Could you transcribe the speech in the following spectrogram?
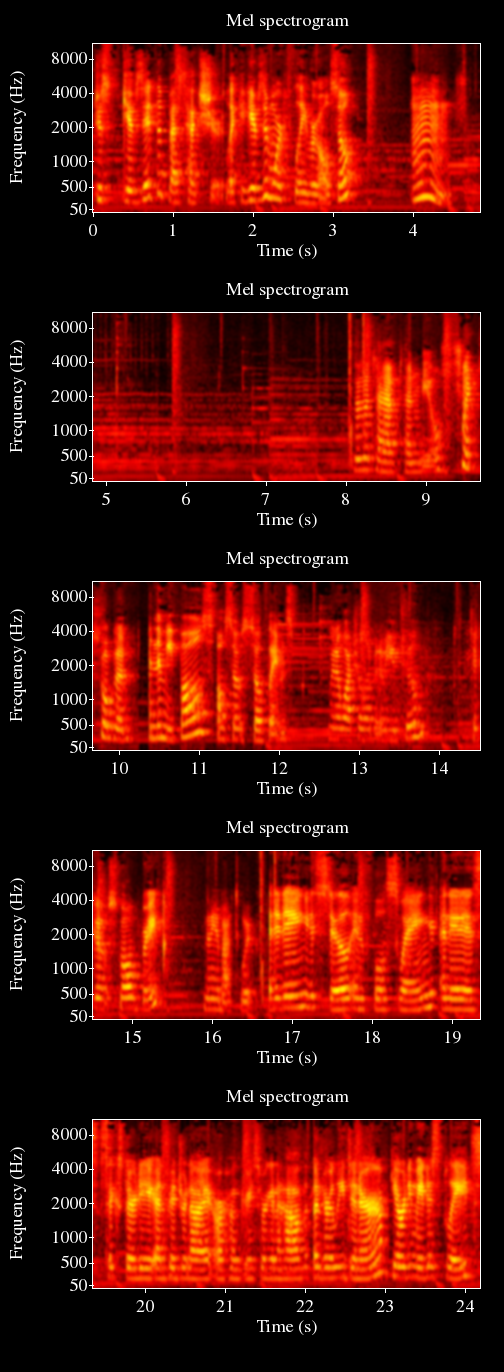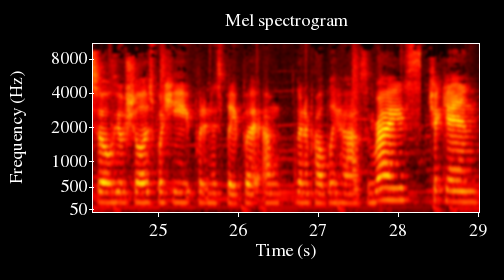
Just gives it the best texture. Like, it gives it more flavor also. Mmm. This is a 10 out of 10 meal. like so good. And the meatballs, also so flames. I'm gonna watch a little bit of YouTube, take a small break, then I get back to work. Editing is still in full swing and it is 6.30 and Pedro and I are hungry so we're gonna have an early dinner. He already made his plate so he'll show us what he put in his plate but I'm gonna probably have some rice, chicken,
